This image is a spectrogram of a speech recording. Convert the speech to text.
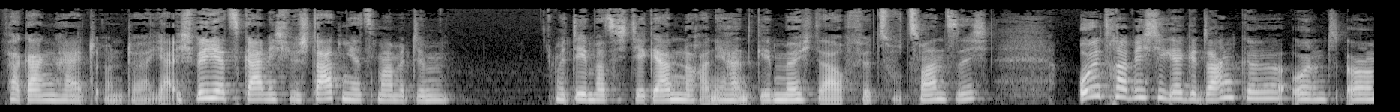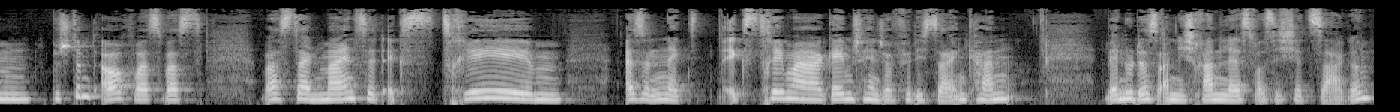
Vergangenheit. Und äh, ja, ich will jetzt gar nicht, wir starten jetzt mal mit dem, mit dem, was ich dir gerne noch an die Hand geben möchte, auch für 2020. Ultra wichtiger Gedanke und ähm, bestimmt auch was, was, was dein Mindset extrem, also ein ex extremer Gamechanger für dich sein kann, wenn du das an dich ranlässt, was ich jetzt sage.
